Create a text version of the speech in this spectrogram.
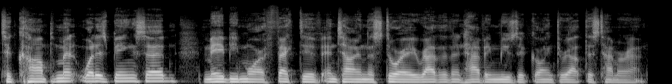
to complement what is being said may be more effective in telling the story rather than having music going throughout this time around.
